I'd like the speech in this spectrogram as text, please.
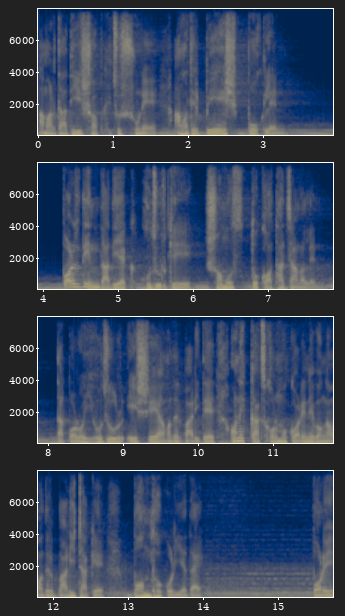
আমার দাদি সবকিছু শুনে আমাদের বেশ বকলেন। পরের দিন দাদি এক হুজুরকে সমস্ত কথা জানালেন। তারপর ওই হুজুর এসে আমাদের বাড়িতে অনেক কাজকর্ম করেন এবং আমাদের বাড়িটাকে বন্ধ করিয়ে দেয়। পরে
